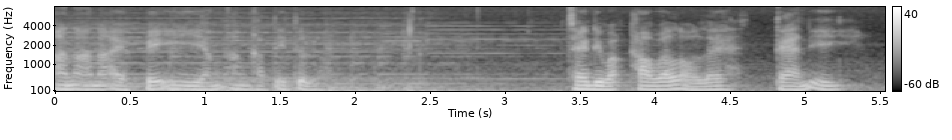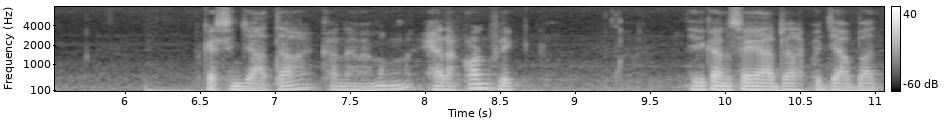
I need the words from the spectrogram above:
anak-anak FPI yang angkat itu loh. Saya dikawal oleh TNI pakai senjata karena memang era konflik. Jadi kan saya adalah pejabat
